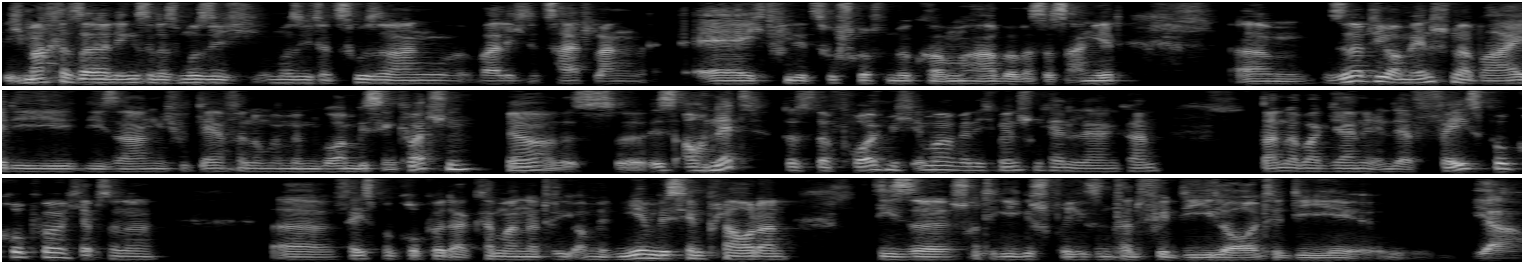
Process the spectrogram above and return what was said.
ich mache das allerdings und das muss ich muss ich dazu sagen, weil ich eine Zeit lang echt viele Zuschriften bekommen habe, was das angeht. Ähm, sind natürlich auch Menschen dabei, die die sagen, ich würde gerne einfach nur mit dem Gore ein bisschen quatschen. Ja, das äh, ist auch nett. Das da freue ich mich immer, wenn ich Menschen kennenlernen kann. Dann aber gerne in der Facebook-Gruppe. Ich habe so eine äh, Facebook-Gruppe, da kann man natürlich auch mit mir ein bisschen plaudern. Diese Strategiegespräche sind dann für die Leute, die ja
